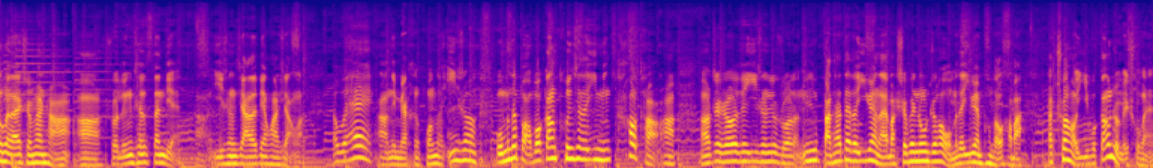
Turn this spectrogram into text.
迎回来神饭场啊！说凌晨三点啊，医生家的电话响了。啊喂啊，那边很慌乱，医生，我们的宝宝刚吞下了一名套套啊啊！这时候这医生就说了，你把他带到医院来吧，十分钟之后我们在医院碰头，好吧？他穿好衣服，刚准备出门，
